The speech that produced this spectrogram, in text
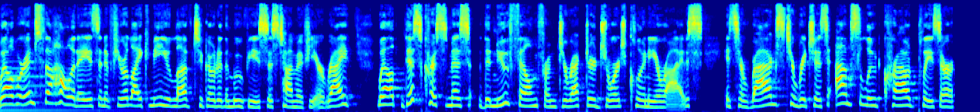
Well, we're into the holidays, and if you're like me, you love to go to the movies this time of year, right? Well, this Christmas, the new film from director George Clooney arrives. It's a rags to riches absolute crowd pleaser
